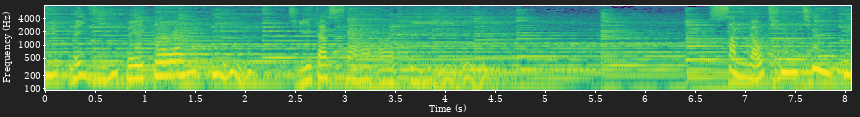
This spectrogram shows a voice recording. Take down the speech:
说你已被改变，只得失意。心有千千结，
